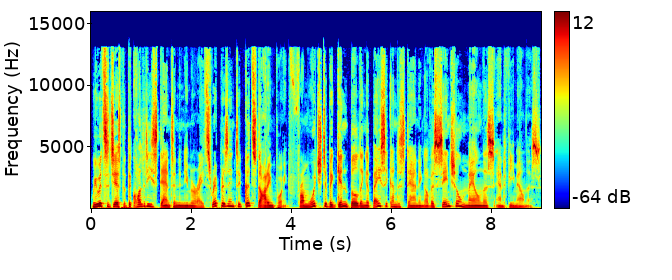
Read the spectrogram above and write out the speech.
We would suggest that the qualities Stanton enumerates represent a good starting point from which to begin building a basic understanding of essential maleness and femaleness.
